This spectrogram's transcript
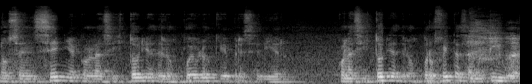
nos enseña con las historias de los pueblos que precedieron, con las historias de los profetas antiguos,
